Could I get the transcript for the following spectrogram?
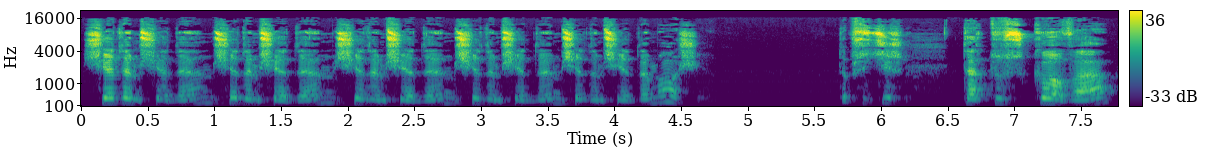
77, 77, 77, 77, 778. To przecież ta Tuskowa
